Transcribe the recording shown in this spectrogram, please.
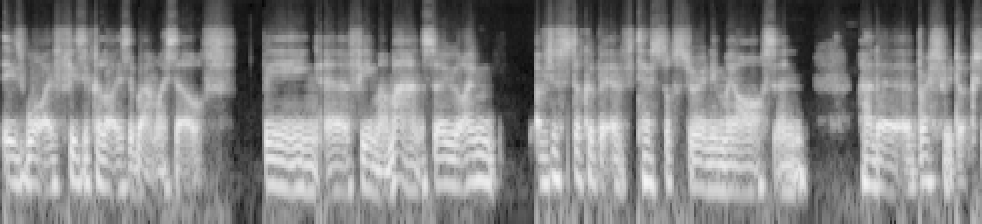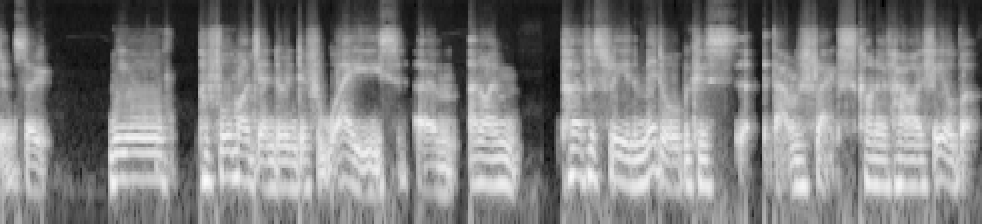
is what I've physicalized about myself, being a female man. So I'm I've just stuck a bit of testosterone in my arse and had a, a breast reduction. So we all perform our gender in different ways, um, and I'm purposefully in the middle because that reflects kind of how I feel, but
